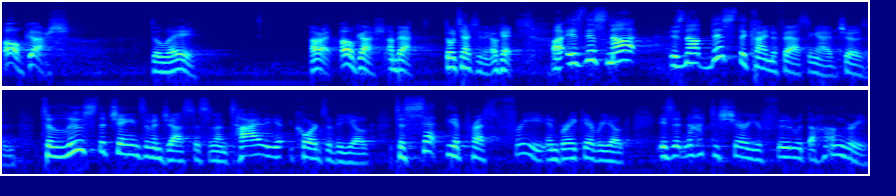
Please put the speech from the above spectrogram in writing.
Oh, gosh delay. All right. Oh, gosh, I'm back. Don't touch anything. Okay. Uh, is this not. Is not this the kind of fasting I have chosen? To loose the chains of injustice and untie the cords of the yoke, to set the oppressed free and break every yoke? Is it not to share your food with the hungry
